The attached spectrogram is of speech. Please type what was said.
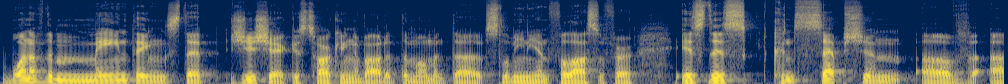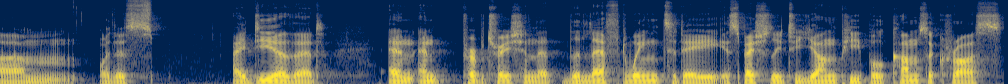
one of the main things that Zizek is talking about at the moment, the Slovenian philosopher, is this conception of, um, or this idea that, and, and perpetration that the left wing today, especially to young people, comes across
